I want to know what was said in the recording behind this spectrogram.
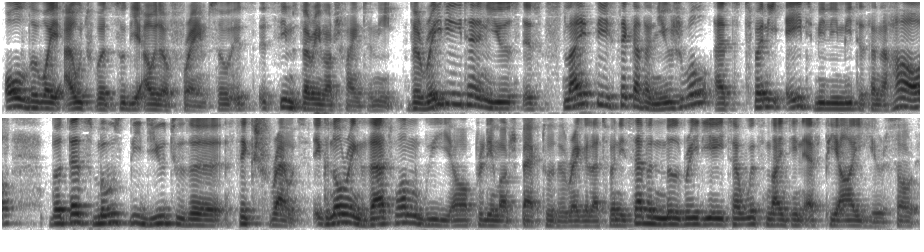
all the way outwards to the outer frame, so it seems very much fine to me. The radiator in use is slightly thicker than usual at 28 millimeters and a half, but that's mostly due to the thick shroud. Ignoring that one, we are pretty much back to the regular 27mm radiator with 19 FPI here, so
